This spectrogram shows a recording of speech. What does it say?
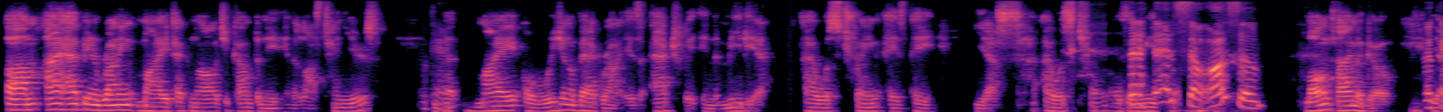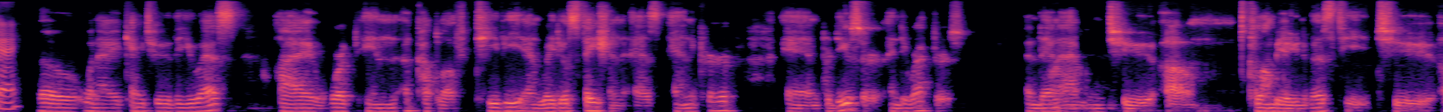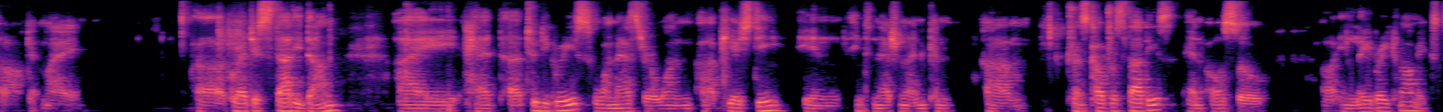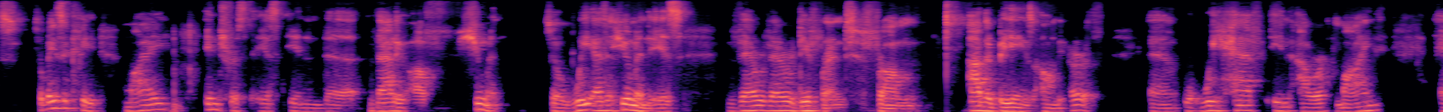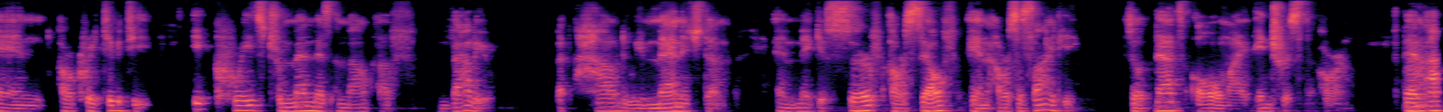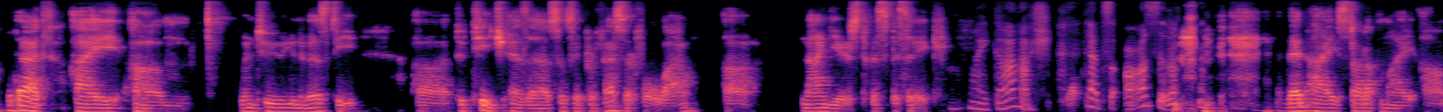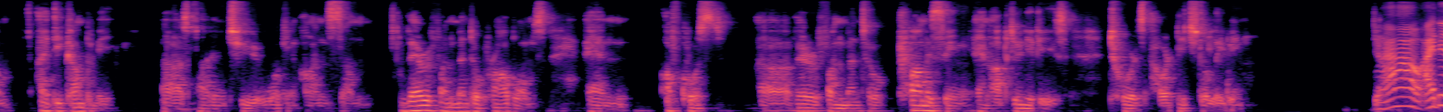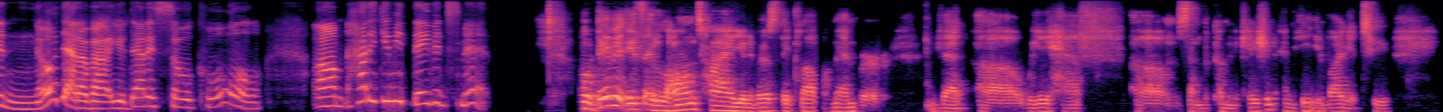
Um, I have been running my technology company in the last 10 years. Okay. But my original background is actually in the media. I was trained as a, yes, I was trained as a media. That's so awesome. Long time ago. Okay. Yeah. So when I came to the US, I worked in a couple of TV and radio station as anchor and producer and directors. And then wow. I went to um, Columbia University to uh, get my uh, graduate study done. I had uh, two degrees, one master, one uh, PhD in international and con- um, transcultural studies, and also uh, in labor economics. So basically, my interest is in the value of human. So we as a human is very, very different from other beings on the earth. And what we have in our mind and our creativity it creates tremendous amount of value but how do we manage them and make it serve ourselves and our society so that's all my interests are then after that i um, went to university uh, to teach as an associate professor for a while uh, nine years to be specific oh my gosh that's awesome. Then i started up my um, it company uh, starting to working on some very fundamental problems and of course uh, very fundamental promising and opportunities towards our digital living yeah. wow i didn't know that about you that is so cool um, how did you meet david smith oh david is a long-time university club member that uh, we have um, some communication and he invited to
